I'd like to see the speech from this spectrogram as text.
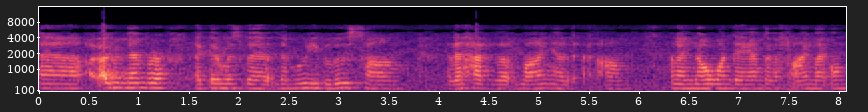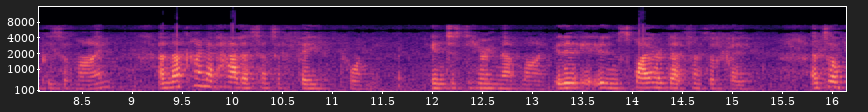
Uh, I remember, like there was the, the Moody Blues song that had the line, um, and I know one day I'm going to find my own peace of mind. And that kind of had a sense of faith for me in just hearing that line. It, it, inspired that sense of faith. And so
